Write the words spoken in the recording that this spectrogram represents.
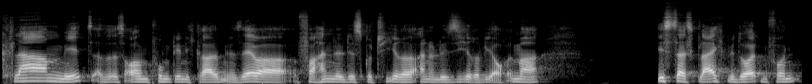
klar mit, also das ist auch ein Punkt, den ich gerade mit mir selber verhandle, diskutiere, analysiere, wie auch immer ist das gleichbedeutend von,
